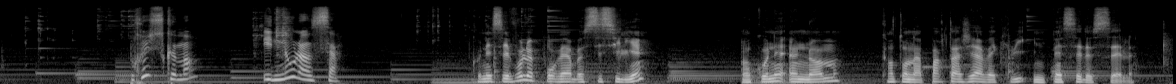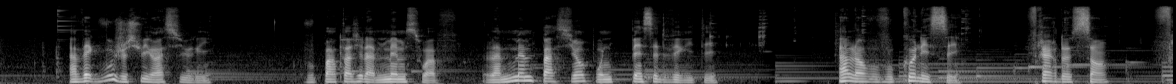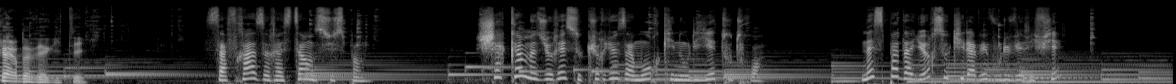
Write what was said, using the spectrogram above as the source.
Brusquement, il nous lança. Connaissez-vous le proverbe sicilien? On connaît un homme quand on a partagé avec lui une pincée de sel. Avec vous, je suis rassuré. Vous partagez la même soif, la même passion pour une pincée de vérité. Alors vous vous connaissez, frère de sang, frère de vérité. Sa phrase resta en suspens. Chacun mesurait ce curieux amour qui nous liait tous trois. N'est-ce pas d'ailleurs ce qu'il avait voulu vérifier?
